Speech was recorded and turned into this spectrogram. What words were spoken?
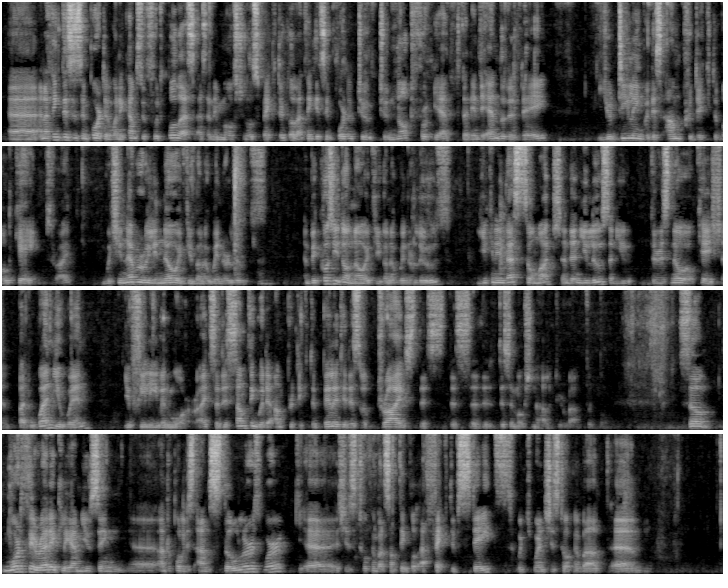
Uh, and I think this is important when it comes to football as, as an emotional spectacle. I think it's important to, to not forget that in the end of the day, you're dealing with these unpredictable games, right? Which you never really know if you're going to win or lose. And because you don't know if you're going to win or lose, you can invest so much and then you lose and you there is no occasion. But when you win, you feel even more, right? So there's something with the unpredictability that sort of drives this this uh, this emotionality around football. So more theoretically, I'm using uh, anthropologist Ann Stoler's work. Uh, she's talking about something called affective states, which when she's talking about, um,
